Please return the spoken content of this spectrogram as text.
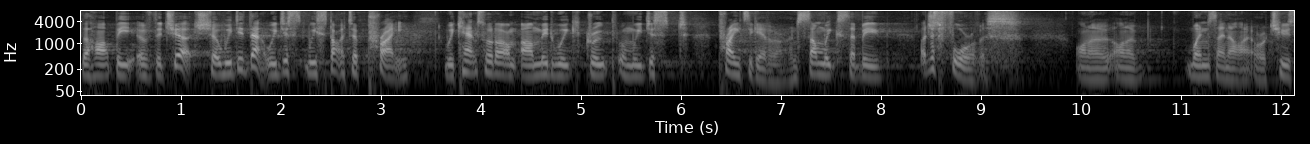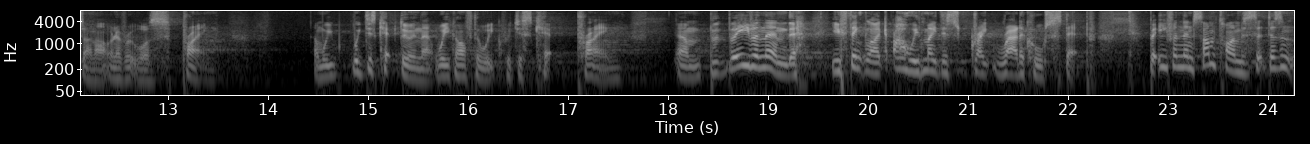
the heartbeat of the church. So we did that. We just we started to pray. We cancelled our, our midweek group and we just prayed together. And some weeks there'd be like just four of us on a, on a Wednesday night or a Tuesday night, whenever it was, praying. And we, we just kept doing that week after week. We just kept praying. Um, but, but, even then, the, you think like, oh, we've made this great radical step. But even then, sometimes it doesn't,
